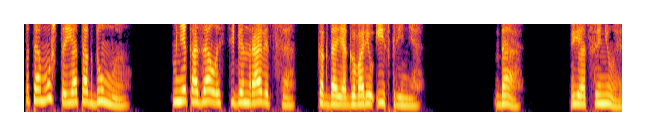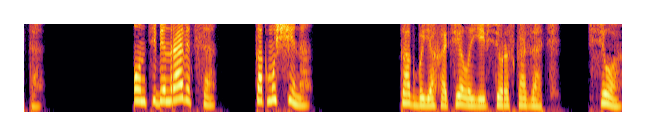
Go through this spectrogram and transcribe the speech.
«Потому что я так думаю. Мне казалось, тебе нравится, когда я говорю искренне. Да, я ценю это. Он тебе нравится, как мужчина? Как бы я хотела ей все рассказать. Все.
